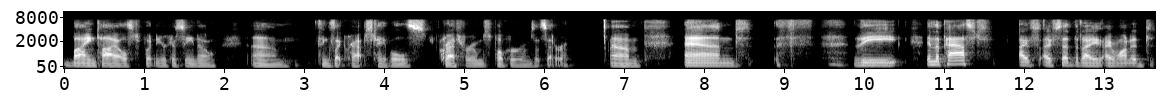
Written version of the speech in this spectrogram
buying tiles to put in your casino, um, things like craps tables, craps rooms, poker rooms, etc. Um, and the in the past, I've I've said that I I wanted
